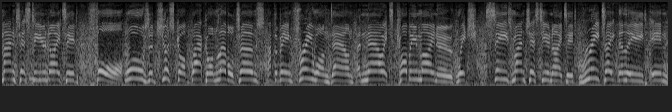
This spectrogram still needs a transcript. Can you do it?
Manchester United 4. Wolves had just got back on level terms after being 3 1 down, and now it's Kobbie Mainoo, which sees Manchester United retake the lead in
